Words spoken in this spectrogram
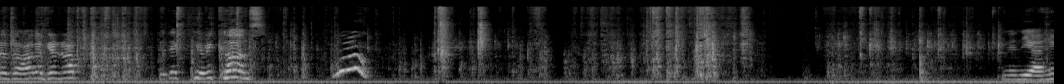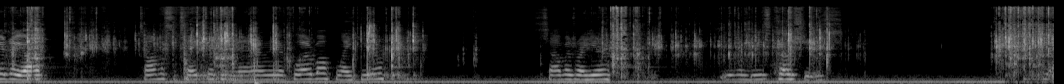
all. Look at it, I'm gonna get it up. Here he comes. Woo! And then yeah, here they are. Thomas the Tank Engine and the Colorado right here. Thomas right here. Even these coaches. Yeah.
